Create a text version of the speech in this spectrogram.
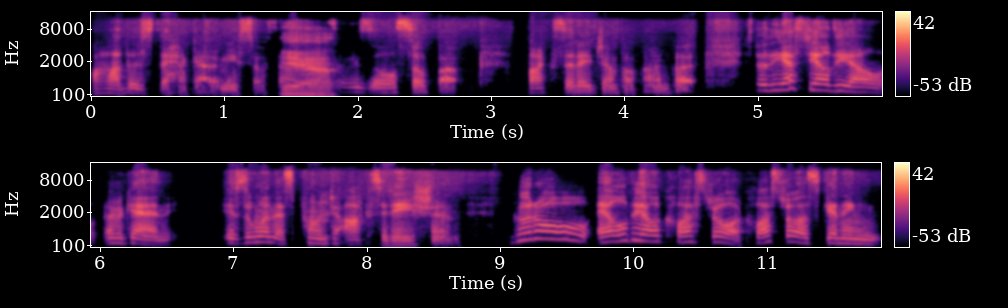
bothers the heck out of me. So yeah, it's always a little soap up box that I jump up on. But so the SDLDL again is the one that's prone to oxidation good old LDL cholesterol, a cholesterol that's getting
